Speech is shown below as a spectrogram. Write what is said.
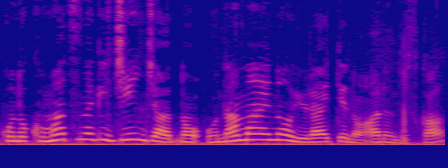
この小松なぎ神社のお名前の由来っていうのはあるんですか？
